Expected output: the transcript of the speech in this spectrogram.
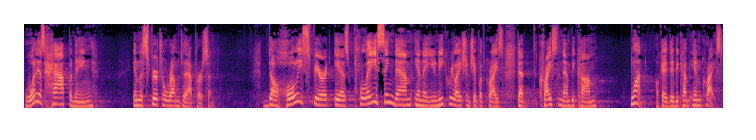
What is happening in the spiritual realm to that person? The Holy Spirit is placing them in a unique relationship with Christ that Christ and them become one. Okay, they become in Christ.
